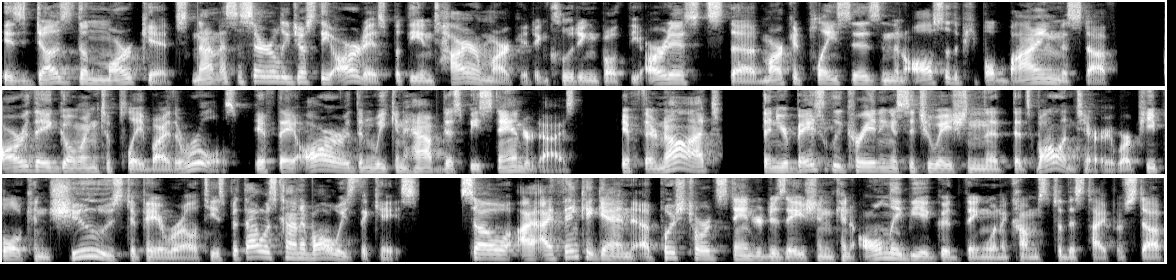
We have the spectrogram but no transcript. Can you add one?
is does the market, not necessarily just the artist, but the entire market, including both the artists, the marketplaces, and then also the people buying the stuff, are they going to play by the rules? If they are, then we can have this be standardized. If they're not, then you're basically creating a situation that, that's voluntary where people can choose to pay royalties, but that was kind of always the case. So I, I think again, a push towards standardization can only be a good thing when it comes to this type of stuff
